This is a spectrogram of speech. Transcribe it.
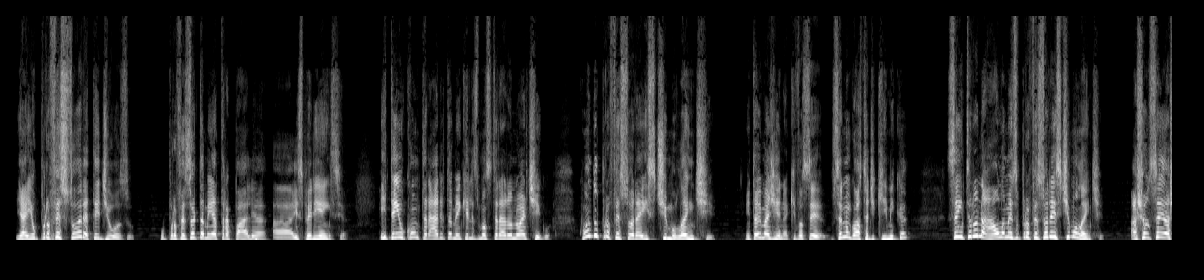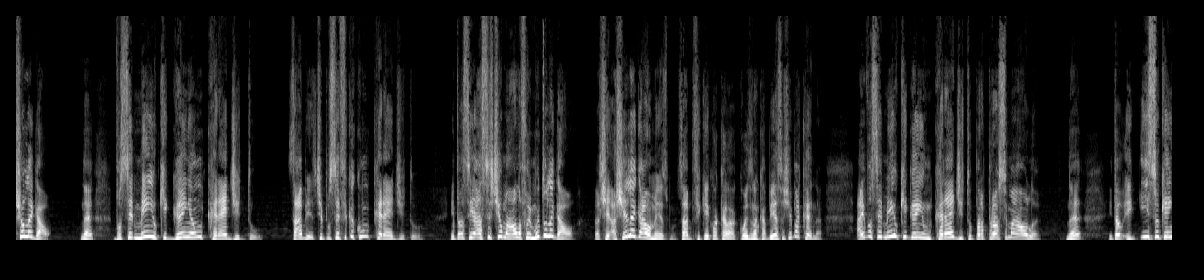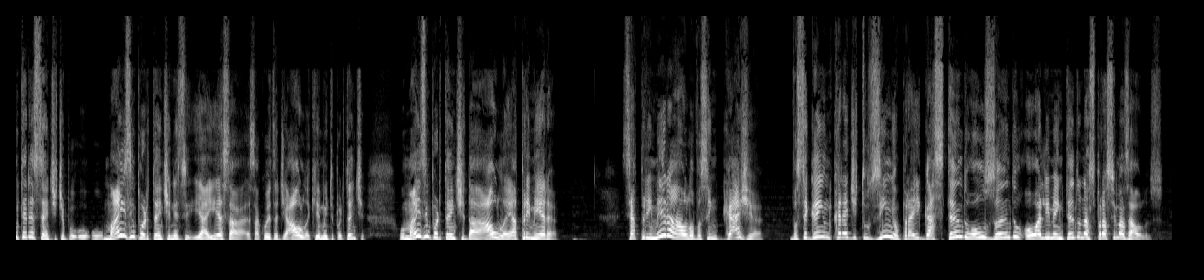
E aí o professor é tedioso. O professor também atrapalha a experiência. E tem o contrário também que eles mostraram no artigo. Quando o professor é estimulante, então imagina que você, você não gosta de química, você entrou na aula, mas o professor é estimulante. Achou, você achou legal, né? Você meio que ganha um crédito, sabe? Tipo, você fica com um crédito. Então, assim, assistir uma aula foi muito legal. Achei, achei legal mesmo, sabe? Fiquei com aquela coisa na cabeça, achei bacana. Aí você meio que ganha um crédito para a próxima aula, né? Então, isso que é interessante. Tipo, o, o, mais importante nesse. E aí, essa, essa coisa de aula aqui é muito importante. O mais importante da aula é a primeira. Se a primeira aula você engaja, você ganha um créditozinho para ir gastando ou usando ou alimentando nas próximas aulas.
